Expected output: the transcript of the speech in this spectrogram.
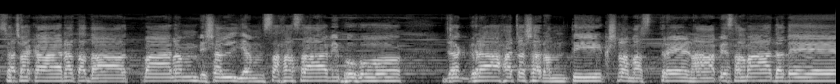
स चकार तदात्मानम् विशल्यम् सहसा विभुः। जग्राह च शरम् तीक्ष्णमस्त्रेणापि समाददे।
